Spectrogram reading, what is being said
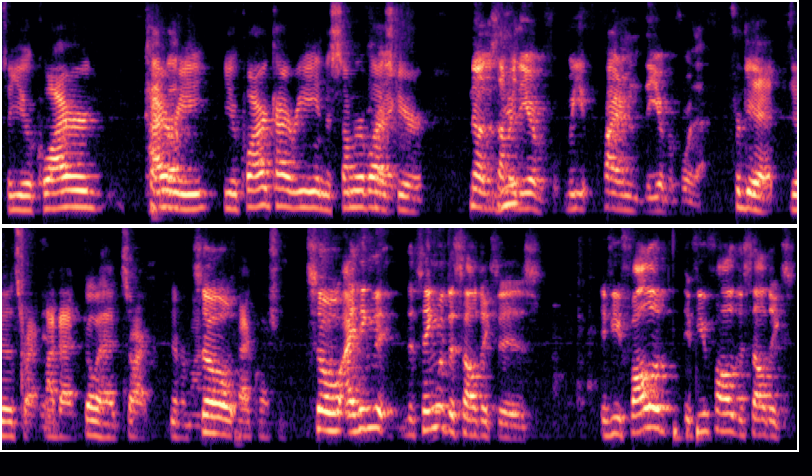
So you acquired Kemba. Kyrie. You acquired Kyrie in the summer of last year. no, the summer You- of the year before, we acquired him the year before that. Forget. Yeah, that's right. My bad. Go ahead. Sorry. Never mind. So bad question. So I think that the thing with the Celtics is, if you follow if you follow the Celtics,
